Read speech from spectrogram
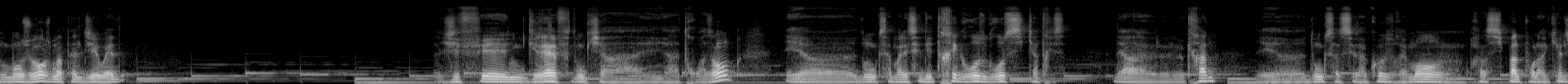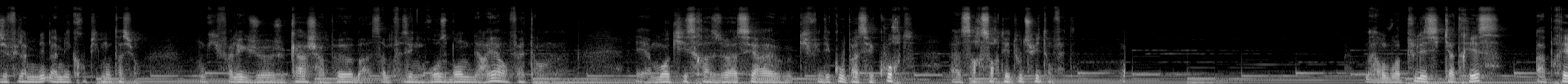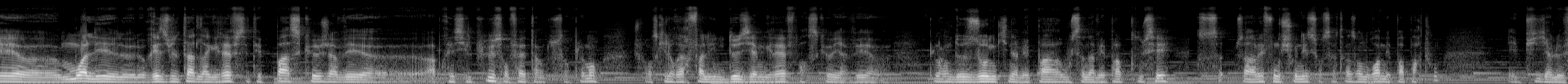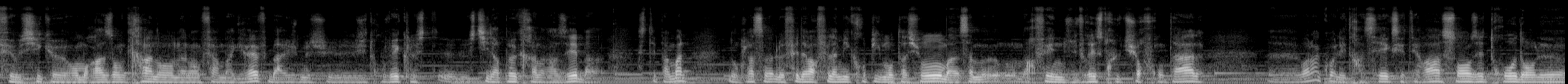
Bonjour, je m'appelle Jewed. J'ai fait une greffe donc, il, y a, trois ans et euh, donc ça m'a laissé des très grosses grosses cicatrices derrière le, crâne et euh, donc ça c'est la cause vraiment euh, principale pour laquelle j'ai fait la, mi- la micropigmentation. Donc il fallait que je, cache un peu, bah, ça me faisait une grosse bande derrière en fait. hein. Et moi qui se rase assez, qui fait des coupes assez courtes, bah, ça ressortait tout de suite en fait. Bah, on voit plus les cicatrices. Après, euh, moi, le, résultat de la greffe, c'était pas ce que j'avais euh, apprécié le plus, en fait, hein, tout simplement. Je pense qu'il aurait fallu une deuxième greffe parce qu'il y avait euh, plein de zones qui pas, où ça n'avait pas poussé. Ça, avait fonctionné sur certains endroits, mais pas partout. Et puis, il y a le fait aussi qu'en me rasant le crâne, en allant faire ma greffe, bah, j'ai trouvé que le, st- le style un peu crâne rasé, bah, c'était pas mal. Donc là, le fait d'avoir fait la micropigmentation, on m'a refait une vraie structure frontale. Euh, voilà quoi, les tracés, etc. Sans être trop dans, le,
